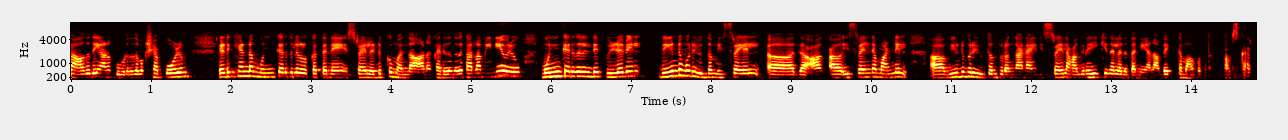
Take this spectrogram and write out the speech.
സാധ്യതയാണ് കൂടുതൽ പക്ഷെ അപ്പോഴും എടുക്കേണ്ട മുൻകരുതലുകളൊക്കെ തന്നെ ഇസ്രായേൽ എടുക്കുമെന്നാണ് കരുതുന്നത്. കാരണം ഇനിയൊരു മുൻകരുതലിന്റെ പിഴവിൽ വീണ്ടും ഒരു യുദ്ധം ഇസ്രായേൽ ഇസ്രായേലിന്റെ മണ്ണിൽ വീണ്ടും ഒരു യുദ്ധം തുടങ്ങാനായി ഇസ്രായേൽ ആഗ്രഹിക്കുന്നില്ലെന്ന് തന്നെയാണ് വ്യക്തമാകുന്നത്. നമസ്കാരം.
